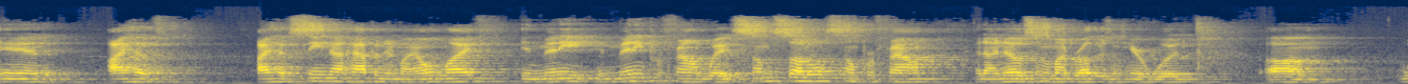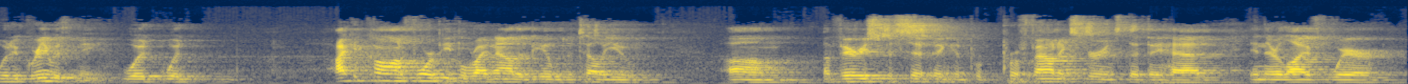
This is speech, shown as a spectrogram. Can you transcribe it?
And I have, I have seen that happen in my own life in many, in many profound ways. Some subtle, some profound. And I know some of my brothers in here would, um, would agree with me. Would, would, I could call on four people right now that'd be able to tell you um, a very specific and pro- profound experience that they had in their life where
